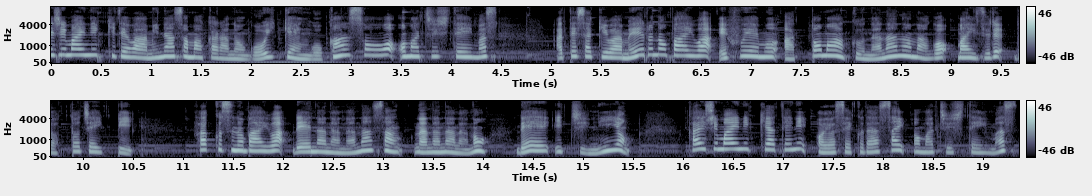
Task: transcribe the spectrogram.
開示前日記では皆様からのご意見ご感想をお待ちしています。宛先はメールの場合は fm アットマーク775マイズルドット jp ファックスの場合は077377の0124開示前日記宛てにお寄せください。お待ちしています。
